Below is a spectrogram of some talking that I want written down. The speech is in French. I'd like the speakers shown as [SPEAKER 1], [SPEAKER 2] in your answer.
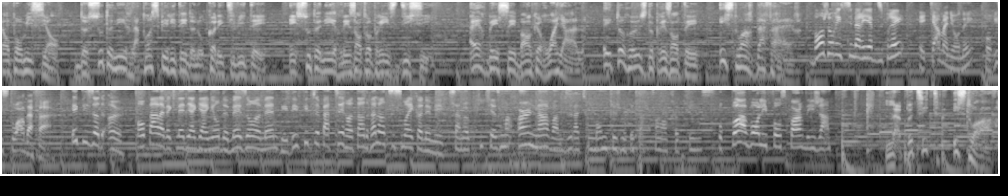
[SPEAKER 1] ayant pour mission de soutenir la prospérité de nos collectivités et soutenir les entreprises d'ici. RBC Banque Royale est heureuse de présenter Histoire d'affaires.
[SPEAKER 2] Bonjour, ici Marie-Ève Dupré.
[SPEAKER 3] Et Carmagnonnet pour Histoire d'affaires.
[SPEAKER 2] Épisode 1. On parle avec Lénia Gagnon de Maison Amène des défis de se partir en temps de ralentissement économique.
[SPEAKER 4] Ça m'a pris quasiment un an avant de dire à tout le monde que je m'étais partie en entreprise pour pas avoir les fausses peurs des gens.
[SPEAKER 1] La petite histoire.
